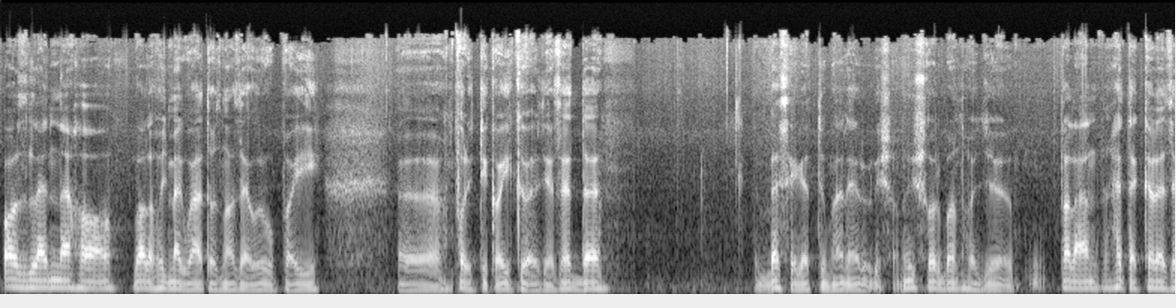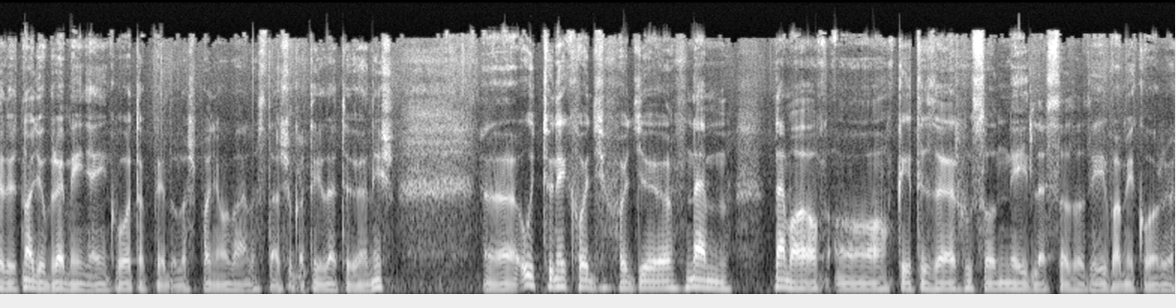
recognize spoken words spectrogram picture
az lenne, ha valahogy megváltozna az európai politikai környezet, de beszélgettünk már erről is a műsorban, hogy talán hetekkel ezelőtt nagyobb reményeink voltak például a spanyol választásokat illetően is. Úgy tűnik, hogy, hogy nem nem a, a 2024 lesz az az év, amikor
